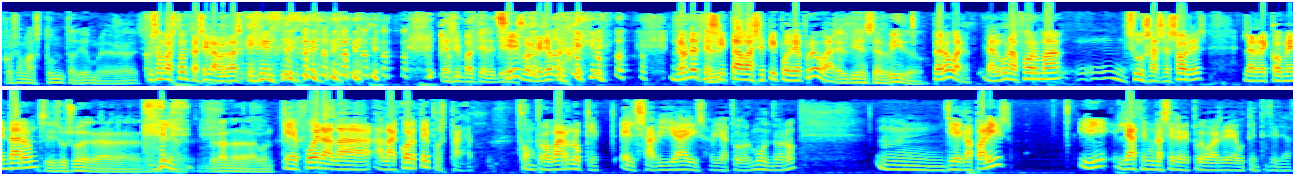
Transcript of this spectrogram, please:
Cosa más tonta de hombre, ¿verdad? Cosa más tonta, sí, la verdad es que... Qué simpatía le tienes. Sí, porque yo creo que no necesitaba ese tipo de pruebas. El bien servido. Pero bueno, de alguna forma, sus asesores le recomendaron... Sí, su suegra, Yolanda de Aragón. Que fuera a la, a la corte, pues para comprobar lo que él sabía y sabía todo el mundo, ¿no? Mm, llega a París y le hacen una serie de pruebas de autenticidad.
